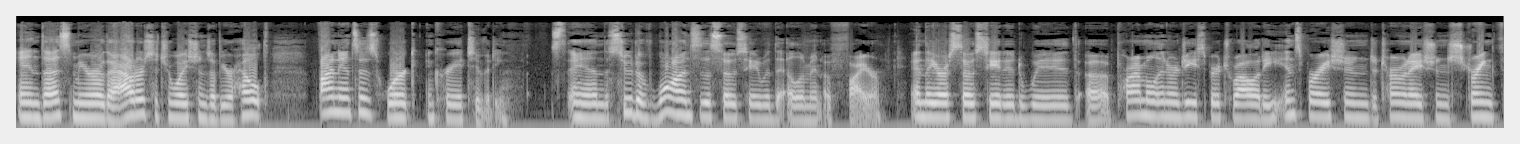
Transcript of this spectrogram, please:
and thus mirror the outer situations of your health, finances, work, and creativity. And the suit of wands is associated with the element of fire. And they are associated with uh, primal energy, spirituality, inspiration, determination, strength,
